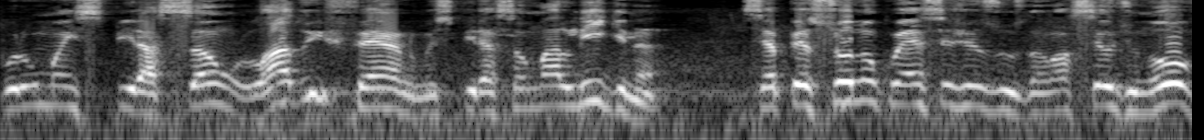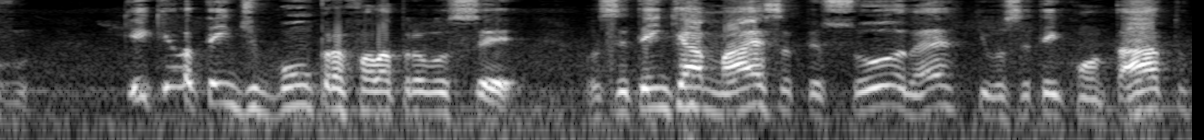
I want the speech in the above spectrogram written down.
por uma inspiração lá do inferno, uma inspiração maligna. Se a pessoa não conhece Jesus, não nasceu de novo, o que, que ela tem de bom para falar para você? Você tem que amar essa pessoa, né? Que você tem contato.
